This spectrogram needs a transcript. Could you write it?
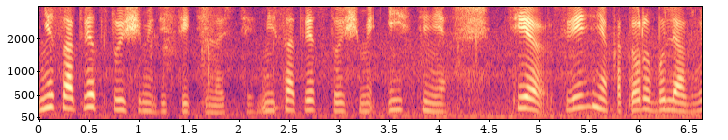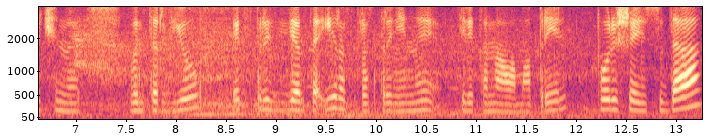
несоответствующими действительности, несоответствующими истине те сведения, которые были озвучены в интервью экс-президента и распространены телеканалом «Апрель». По решению суда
